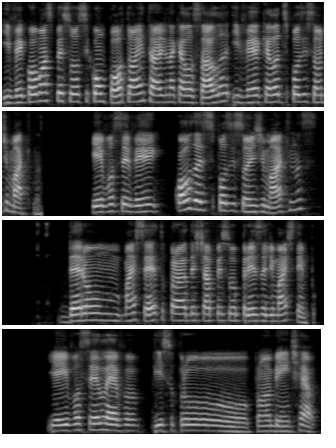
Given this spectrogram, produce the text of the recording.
e ver como as pessoas se comportam ao entrarem naquela sala e ver aquela disposição de máquinas. E aí você vê qual das disposições de máquinas deram mais certo para deixar a pessoa presa ali mais tempo. E aí você leva isso pro, pro um ambiente real.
